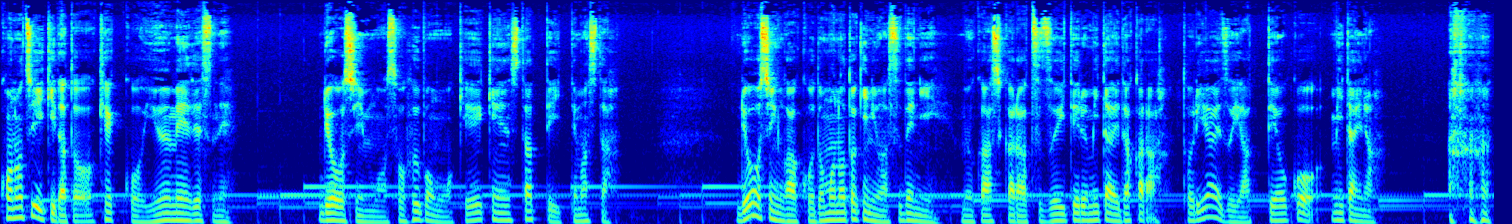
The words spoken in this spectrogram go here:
この地域だと結構有名ですね。両親も祖父母も経験したって言ってました。両親が子供の時にはすでに昔から続いてるみたいだからとりあえずやっておこうみたいな。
